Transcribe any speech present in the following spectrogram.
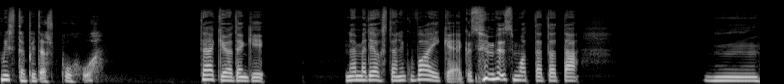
Mistä pitäisi puhua? Tämäkin jotenkin, no en tiedä, onko tämä niin vaikea kysymys, mutta tota, mm,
